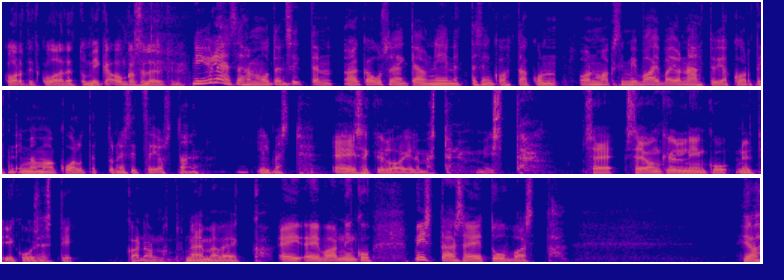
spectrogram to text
Kortit kuoletettu. Mikä, onko se löytynyt? Niin yleensähän muuten sitten aika usein käy niin, että siinä kohtaa kun on maksimivaiva jo nähty ja kortit nimenomaan kuolutettu, niin sitten se jostain ilmestyy. Ei se kyllä ole ilmestynyt mistään. Se, se on kyllä niin kuin nyt ikuisesti kadonnut. Näin mä veikkaan. Ei, ei vaan niin kuin, mistään se ei tuu vastaan. Ja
